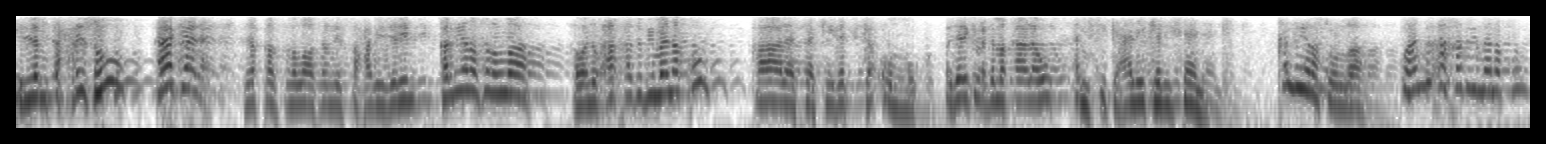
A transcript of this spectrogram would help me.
إن لم تحرسه اكلك قال صلى الله عليه وسلم للصحابي الجليل قال يا رسول الله هو نؤاخذ بما نقول؟ قال سكلتك أمك. وذلك بعدما قال له أمسك عليك لسانك. قال له يا رسول الله وهل نؤاخذ بما نقول؟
